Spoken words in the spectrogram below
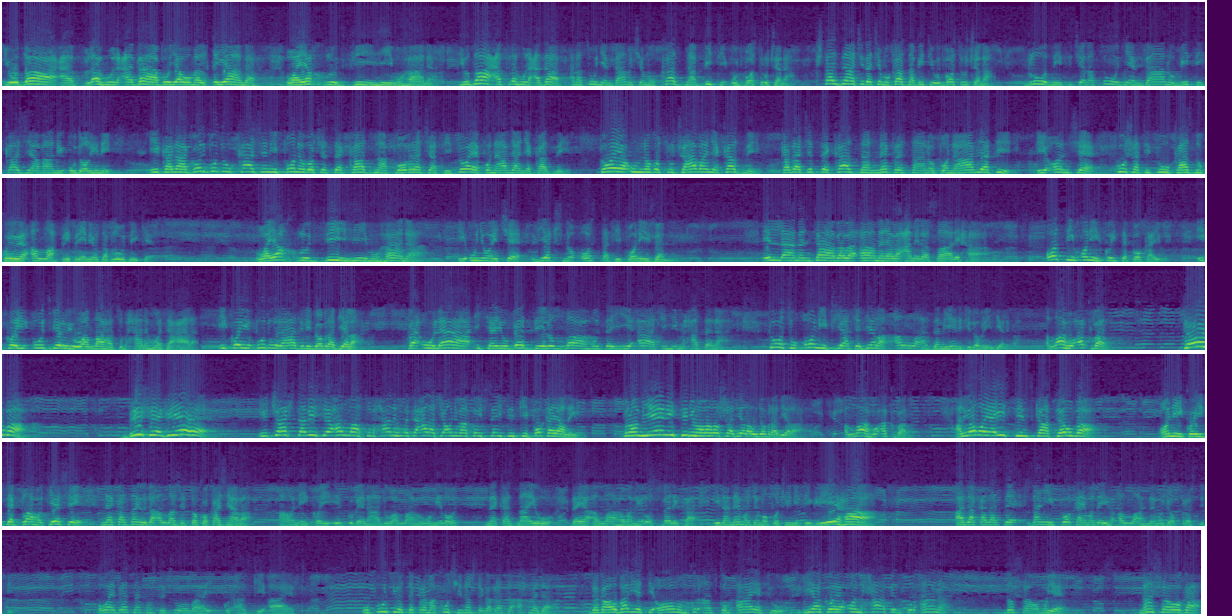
يضاعف له العذاب يوم القيامة ويخلد فيه مهانا يضاعف له العذاب أنا سودنjem danu će mu kazna biti udvostručena Šta znači da će mu kazna biti udvostručena? Bludnici će na sudnjem danu biti kažnjavani u dolini. I kada god budu kaženi, ponovo će se kazna povraćati. To je ponavljanje kazni. To je umnogostručavanje kazni. Kada će se kazna neprestano ponavljati i on će kušati tu kaznu koju je Allah pripremio za bludnike. وَيَحْلُدْ فِيهِ muhana i u njoj će vječno ostati ponižen. Illa men taba wa amana wa amila saliha. Osim onih koji se pokaju i koji uzvjeruju u Allaha subhanahu wa ta'ala i koji budu radili dobra djela. Fa ulaika yubaddilu Allahu sayyi'atihim hasana. To su oni čija će djela Allah zamijeniti dobrim djelima. Allahu akbar. Teuba. Briše grijehe i čak šta više Allah subhanahu wa ta'ala će onima koji su se istinski pokajali promijeniti njihova loša djela u dobra djela. Allahu akbar. Ali ovo je istinska teuba. Oni koji se plaho tješe, neka znaju da Allah žestoko kažnjava. A oni koji izgube nadu Allahovu milost, neka znaju da je Allahova milost velika i da ne možemo počiniti grijeha. A da kada se za njih pokajemo da ih Allah ne može oprostiti Ovaj brat nakon što je čuo ovaj kuranski ajet, uputio se prema kući našega brata Ahmeda da ga obavijesti o ovom kuranskom ajetu iako je on hafiz Kur'ana došao mu je našao ga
